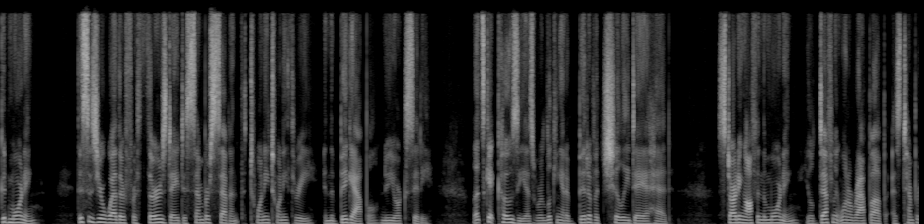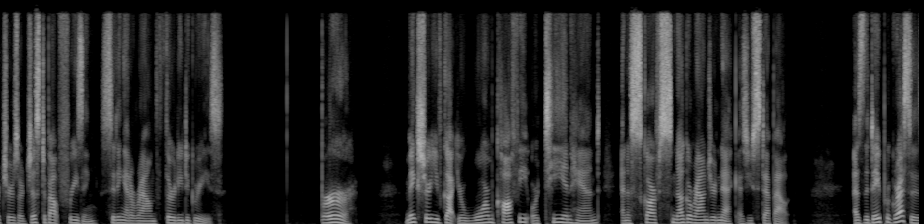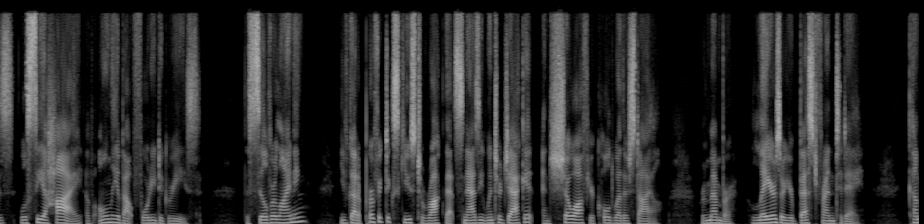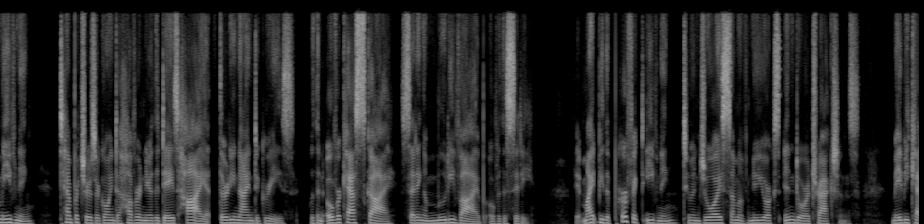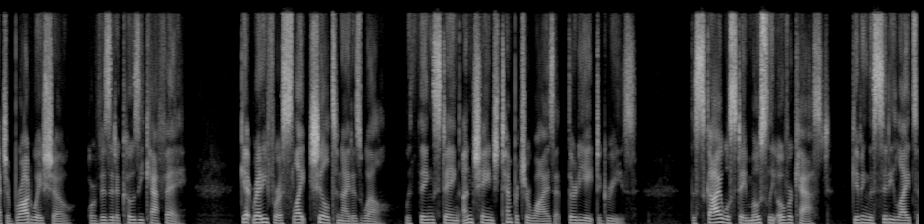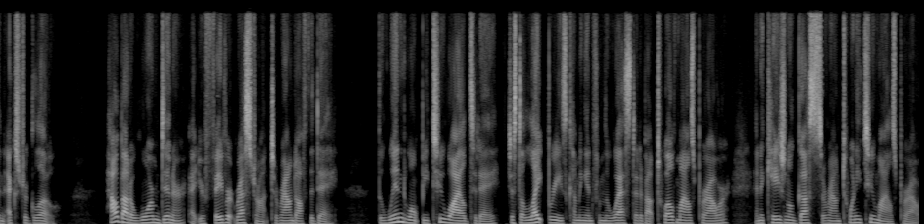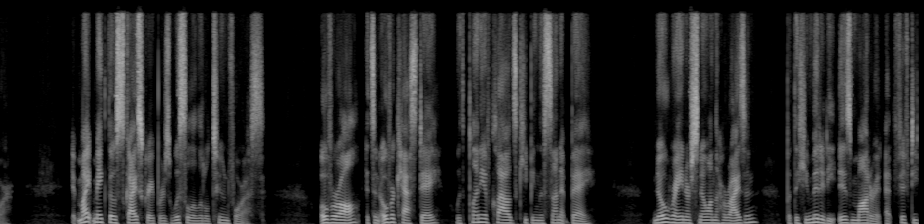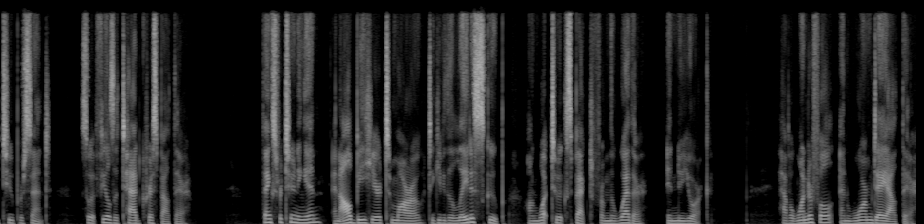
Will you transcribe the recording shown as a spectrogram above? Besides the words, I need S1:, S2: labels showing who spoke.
S1: Good morning. This is your weather for Thursday, December 7th, 2023, in the Big Apple, New York City. Let's get cozy as we're looking at a bit of a chilly day ahead. Starting off in the morning, you'll definitely want to wrap up as temperatures are just about freezing, sitting at around 30 degrees. Brr! Make sure you've got your warm coffee or tea in hand and a scarf snug around your neck as you step out. As the day progresses, we'll see a high of only about 40 degrees. The silver mm-hmm. lining? You've got a perfect excuse to rock that snazzy winter jacket and show off your cold weather style. Remember, layers are your best friend today. Come evening, temperatures are going to hover near the day's high at 39 degrees, with an overcast sky setting a moody vibe over the city. It might be the perfect evening to enjoy some of New York's indoor attractions, maybe catch a Broadway show or visit a cozy cafe. Get ready for a slight chill tonight as well, with things staying unchanged temperature wise at 38 degrees. The sky will stay mostly overcast, giving the city lights an extra glow. How about a warm dinner at your favorite restaurant to round off the day? The wind won't be too wild today, just a light breeze coming in from the west at about 12 miles per hour and occasional gusts around 22 miles per hour. It might make those skyscrapers whistle a little tune for us. Overall, it's an overcast day with plenty of clouds keeping the sun at bay. No rain or snow on the horizon, but the humidity is moderate at 52%, so it feels a tad crisp out there. Thanks for tuning in, and I'll be here tomorrow to give you the latest scoop on what to expect from the weather in New York. Have a wonderful and warm day out there.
